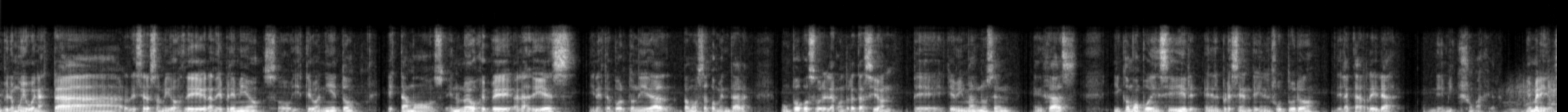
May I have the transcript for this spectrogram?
Muy pero muy buenas tardes a los amigos de Grande Premio, soy Esteban Nieto, estamos en un nuevo GP a las 10 y en esta oportunidad vamos a comentar un poco sobre la contratación de Kevin Magnussen en Haas y cómo puede incidir en el presente y en el futuro de la carrera de Mick Schumacher. Bienvenidos.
